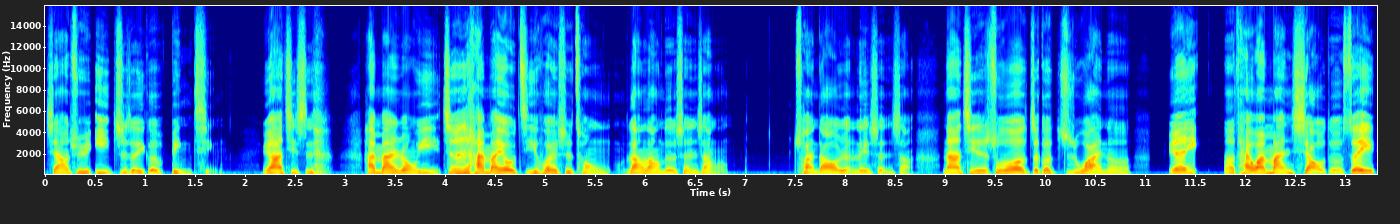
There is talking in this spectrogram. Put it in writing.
想要去抑制的一个病情，因为它其实 还蛮容易，就是还蛮有机会是从浪浪的身上传到人类身上。那其实除了这个之外呢，因为呃台湾蛮小的，所以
